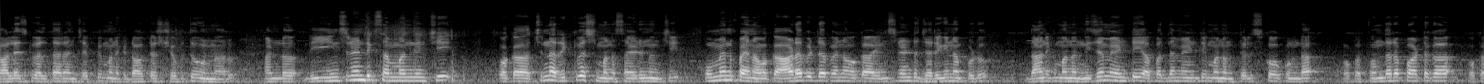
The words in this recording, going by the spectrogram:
కాలేజ్కి వెళ్తారని చెప్పి మనకి డాక్టర్స్ చెబుతూ ఉన్నారు. అండ్ ఈ ఇన్సిడెంట్కి సంబంధించి ఒక చిన్న రిక్వెస్ట్ మన సైడ్ నుంచి. ఉమెన్ పైన ఒక ఆడబిడ్డ పైన ఒక ఇన్సిడెంట్ జరిగినప్పుడు దానికి మన నిజం ఏంటి అబద్ధం ఏంటి మనం తెలుసుకోకుండా ఒక తొందరపాటుగా ఒక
